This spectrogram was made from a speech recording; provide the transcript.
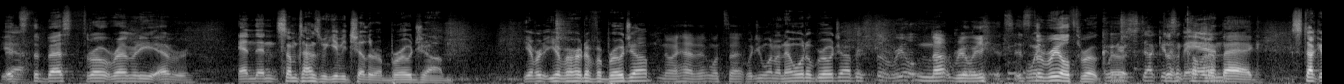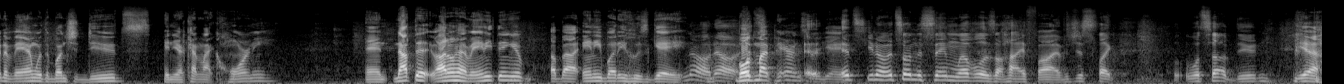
Yeah. It's the best throat remedy ever. And then sometimes we give each other a bro job. You ever you ever heard of a bro job? No, I haven't. What's that? Would you want to know what a bro job is? It's the real. Not really. It's, it's When- the real throat coat. when you're stuck in a Doesn't come in van- a bag. Stuck in a van with a bunch of dudes, and you're kind of like horny. And not that I don't have anything about anybody who's gay. No, no. Both my parents are gay. It's you know it's on the same level as a high five. It's just like, what's up, dude? Yeah,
